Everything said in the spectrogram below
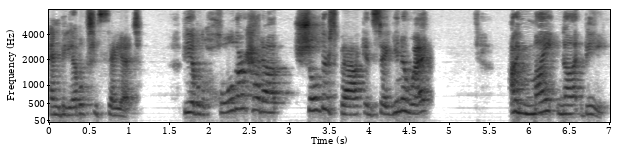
and be able to say it. Be able to hold our head up, shoulders back, and say, you know what? I might not be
